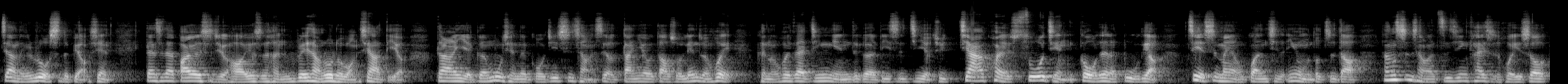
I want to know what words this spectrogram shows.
这样的一个弱势的表现，但是在八月十九号又是很非常弱的往下跌哦。当然，也跟目前的国际市场是有担忧到，说联准会可能会在今年这个第四季有去加快缩减购债的步调，这也是蛮有关系的。因为我们都知道，当市场的资金开始回收，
